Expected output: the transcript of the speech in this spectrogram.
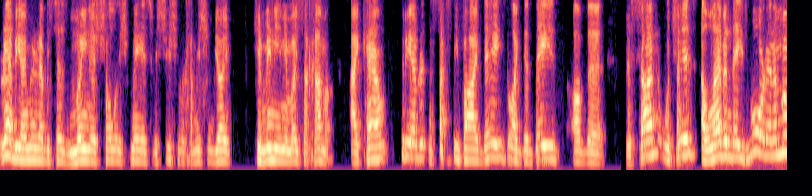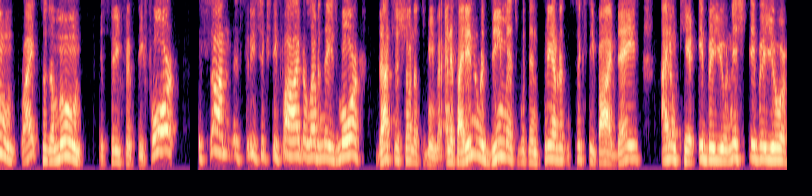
Rabbi Yomer Rabbi says moina sholish meis v'shish v'chamishim yoyim kimini nimoisachama. I count 365 days like the days of the the sun, which is 11 days more than a moon, right? Because a moon is 354, the sun is 365, 11 days more. That's a Shana Tamima. And if I didn't redeem it within 365 days, I don't care. Iber nish iber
